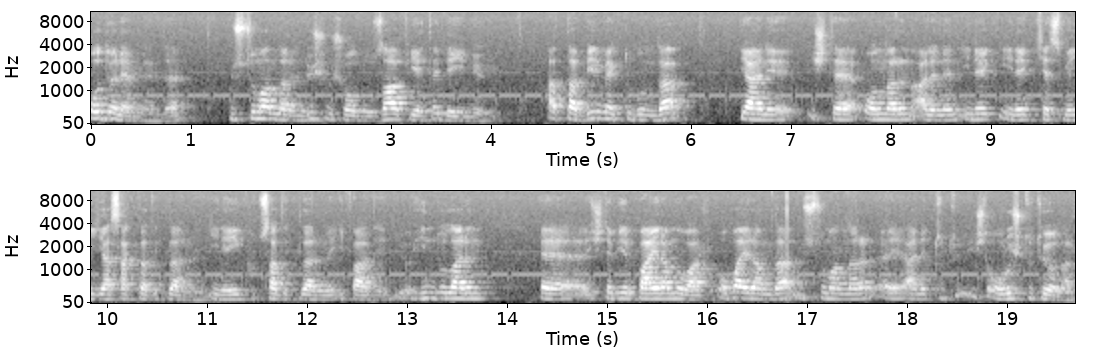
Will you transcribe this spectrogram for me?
o dönemlerde Müslümanların düşmüş olduğu zafiyete değiniyor. Hatta bir mektubunda yani işte onların alenen inek inek kesmeyi yasakladıklarını, ineği kutsadıklarını ifade ediyor. Hinduların e, işte bir bayramı var. O bayramda Müslümanlar e, yani tut, işte oruç tutuyorlar.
